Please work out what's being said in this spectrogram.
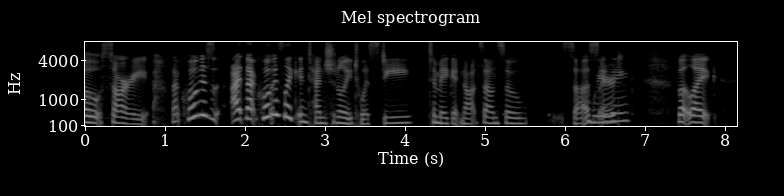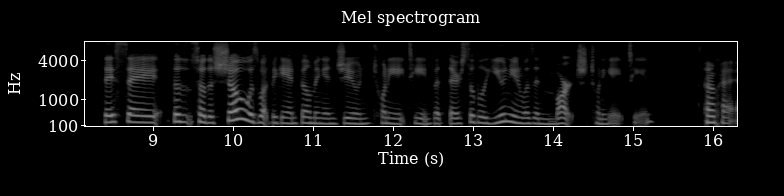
Oh, sorry. That quote is I that quote is like intentionally twisty to make it not sound so sus, Weird. I think. But like they say the so the show was what began filming in June 2018, but their civil union was in March 2018. Okay.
